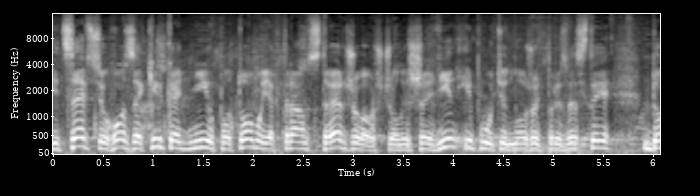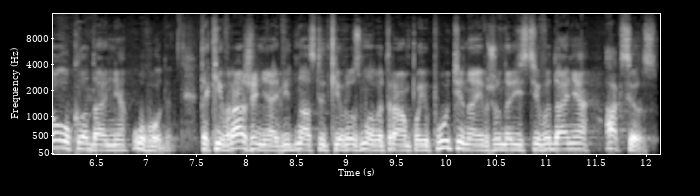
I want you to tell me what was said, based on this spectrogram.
І це всього за кілька днів по тому, як Трамп стверджував, що лише він і Путін можуть призвести до укладання угоди. Такі враження від наслідків розмови Трампа і Путіна і в журналістів видання Axios.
